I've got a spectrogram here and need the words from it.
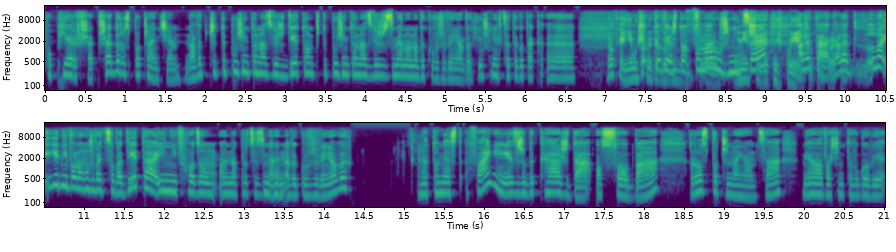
po pierwsze, przed rozpoczęciem, nawet czy ty później to nazwiesz dietą, czy ty później to nazwiesz zmianą nawyków żywieniowych, już nie chcę tego tak... E... No okej, okay, nie musimy to, tego wiesz, to, to ma różnicę, ale tak, ale jedni wolą używać słowa dieta, inni wchodzą na proces zmiany nawyków żywieniowych. Natomiast fajnie jest, żeby każda osoba rozpoczynająca miała właśnie to w głowie,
